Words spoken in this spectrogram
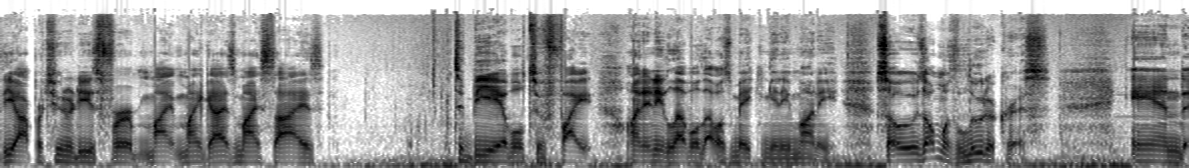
the opportunities for my, my guys my size to be able to fight on any level that was making any money. So it was almost ludicrous. And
